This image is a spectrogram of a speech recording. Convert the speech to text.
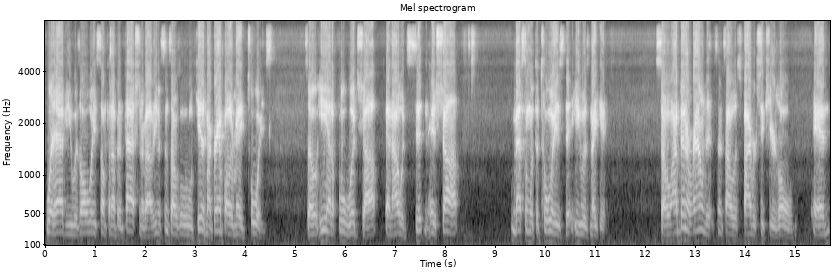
what have you, was always something I've been passionate about. Even since I was a little kid, my grandfather made toys. So he had a full wood shop, and I would sit in his shop messing with the toys that he was making. So I've been around it since I was five or six years old. And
